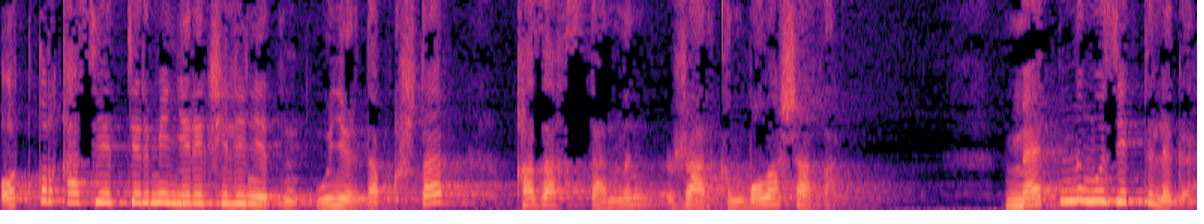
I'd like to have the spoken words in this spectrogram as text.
ұтқыр қасиеттермен ерекшеленетін өнертапқыштар қазақстанның жарқын болашағы. Мәтіннің өзектілігі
